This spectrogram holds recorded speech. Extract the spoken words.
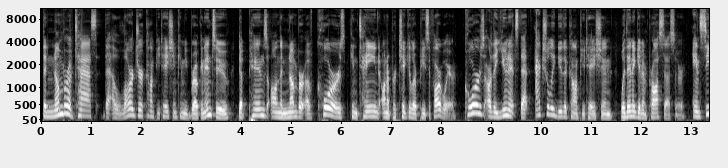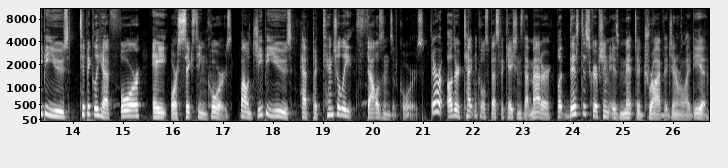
The number of tasks that a larger computation can be broken into depends on the number of cores contained on a particular piece of hardware. Cores are the units that actually do the computation within a given processor, and CPUs typically have 4, 8, or 16 cores, while GPUs have potentially thousands of cores. There are other technical specifications that matter, but this description is meant to drive the general idea.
